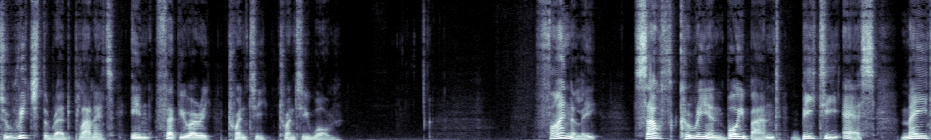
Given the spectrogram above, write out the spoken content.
to reach the red planet in February 2021. Finally, South Korean boy band BTS made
